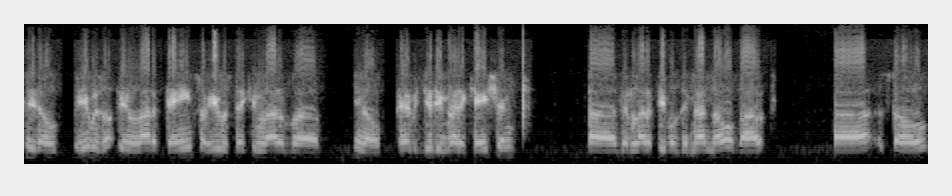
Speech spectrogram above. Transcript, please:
you know he was in a lot of pain, so he was taking a lot of uh, you know heavy duty medication uh, that a lot of people did not know about. Uh, so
